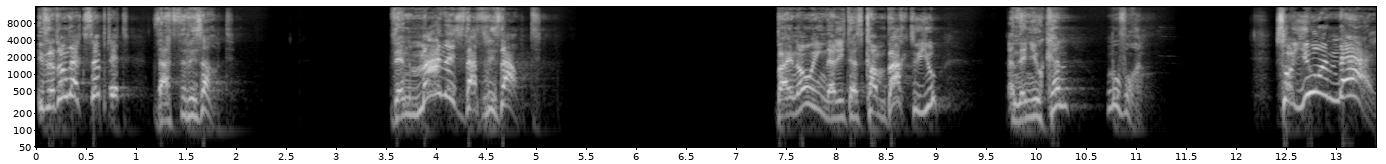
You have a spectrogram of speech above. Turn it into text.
If they don't accept it, that's the result. Then manage that result by knowing that it has come back to you, and then you can move on. So you and I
